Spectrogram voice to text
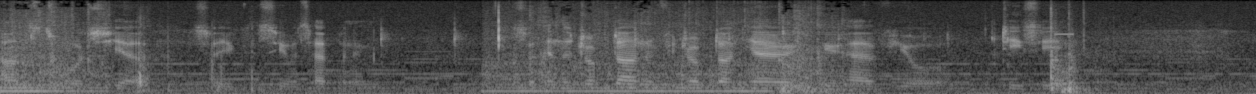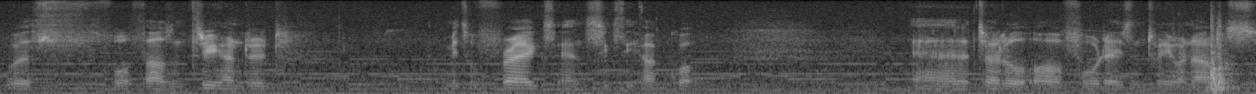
out towards here so you can see what's happening. So in the drop down, if you drop down here you have your TC with 4300 metal frags and 60 hard qual and a total of 4 days and 21 hours.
